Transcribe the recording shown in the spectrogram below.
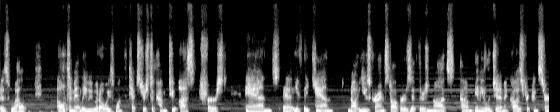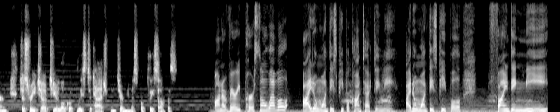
as well. Ultimately, we would always want the tipsters to come to us first. And uh, if they can, not use Crime Stoppers if there's not um, any legitimate cause for concern. Just reach out to your local police detachment or municipal police office. On a very personal level, I don't want these people contacting me. I don't want these people finding me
